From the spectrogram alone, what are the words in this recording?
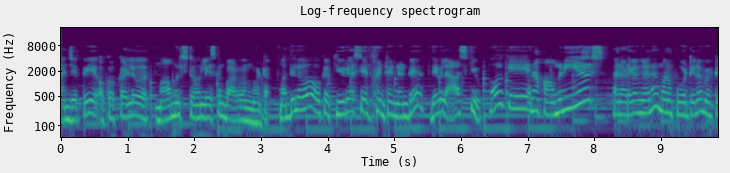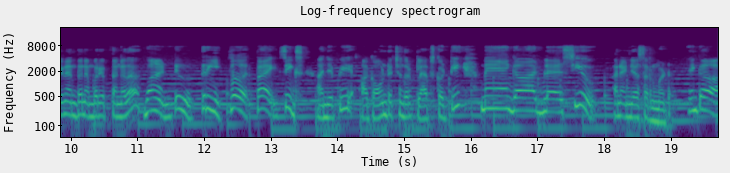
అని చెప్పి ఒక్కొక్కళ్ళు మామూలు స్టోన్లు వేసుకొని పాడరు అనమాట మధ్యలో ఒక క్యూరియాసిటీ ఎలిమెంట్ ఏంటంటే they will ask you okay నా హౌ మెనీ ఇయర్స్ అని అడగంగానే మనం ఫోర్టీన్ ఫిఫ్టీన్ ఎంతో నెంబర్ చెప్తాం కదా. One two three four five six అని చెప్పి ఆ కౌంట్ వచ్చేంత వరకు క్లాప్స్ కొట్టి may God bless you an India servant ఇంకా ఆ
